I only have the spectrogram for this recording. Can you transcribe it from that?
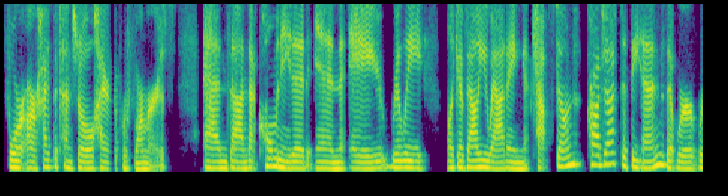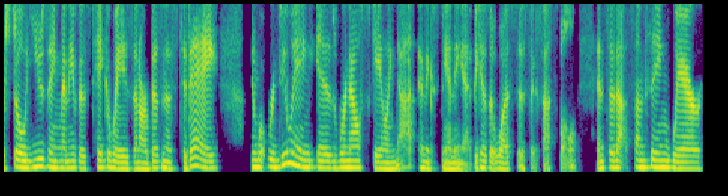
for our high potential high performers. And uh, that culminated in a really like a value adding capstone project at the end that we're, we're still using many of those takeaways in our business today And what we're doing is we're now scaling that and expanding it because it was so successful. And so that's something where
